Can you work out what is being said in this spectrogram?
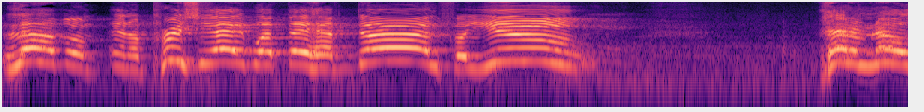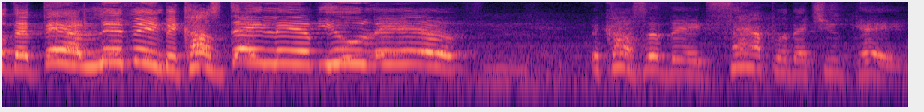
love them and appreciate what they have done for you. Let them know that they are living because they live, you live. Because of the example that you gave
